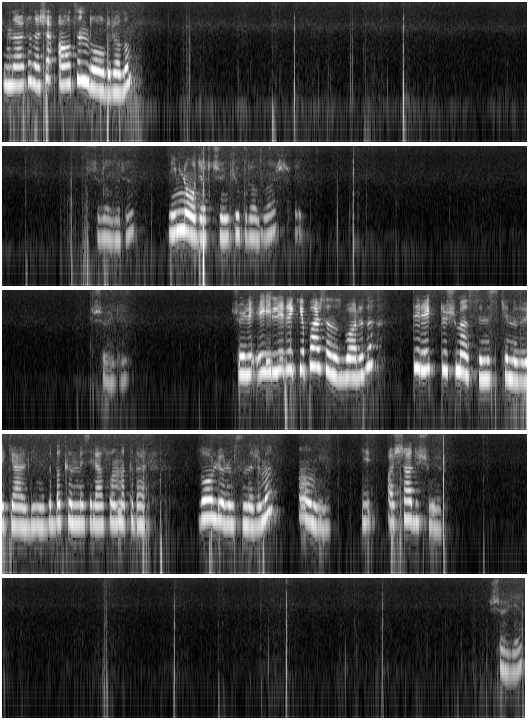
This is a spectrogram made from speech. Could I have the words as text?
Şimdi arkadaşlar altını dolduralım. Şuraları. Zemin olacak çünkü buralar. Evet. Şöyle. Şöyle eğilerek yaparsanız bu arada direkt düşmezsiniz kenara geldiğinizde. Bakın mesela sonuna kadar zorluyorum sınırımı. Olmuyor. Aşağı düşmüyorum. Şöyle.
